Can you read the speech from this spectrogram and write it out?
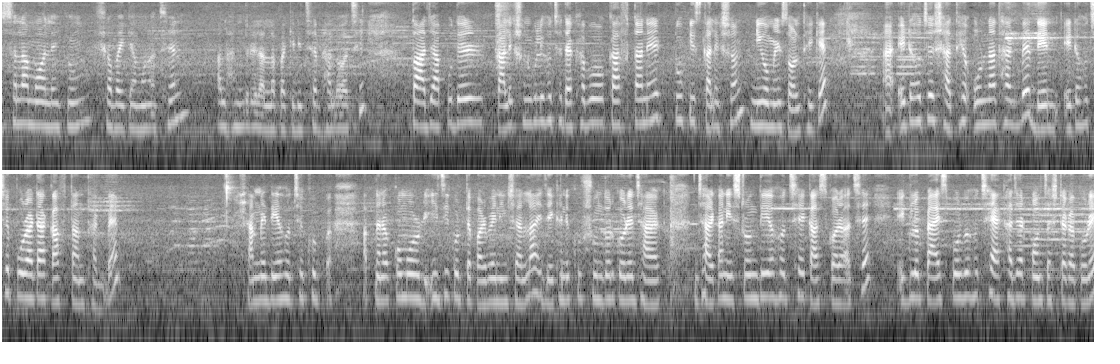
আসসালামু আলাইকুম। সবাই কেমন আছেন? আলহামদুলিল্লাহ, আল্লাহ পাকের ইচ্ছায় ভালো আছি। তো আজ আপুদের কালেকশনগুলি হচ্ছে দেখাবো কাফতানের টু পিস কালেকশন নিয়মের সল থেকে। এটা হচ্ছে সাথে ওড়না থাকবে দেন এটা হচ্ছে পোড়াটা কাফতান থাকবে। সামনে দিয়ে হচ্ছে খুব, আপনারা কোমর ইজি করতে পারবেন ইনশাল্লাহ যে এখানে খুব সুন্দর করে ঝাড়, ঝাড়খান স্টোন দিয়ে হচ্ছে কাজ করা আছে। এগুলো প্রাইস পড়বে হচ্ছে এক হাজার পঞ্চাশ টাকা করে।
